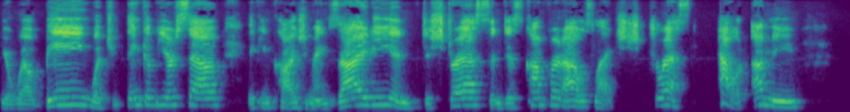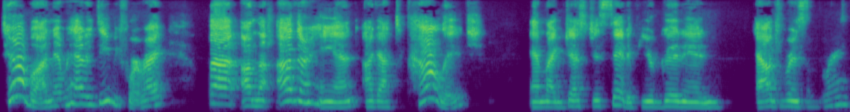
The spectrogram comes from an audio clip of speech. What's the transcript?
your well being, what you think of yourself. It can cause you anxiety and distress and discomfort. I was like stressed out. I mean, terrible. I never had a D before, right? But on the other hand, I got to college, and like Jess just said, if you're good in algebra, and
